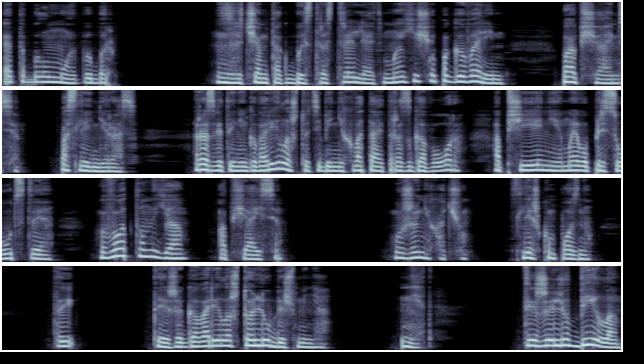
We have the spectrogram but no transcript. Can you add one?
Это был мой выбор. Зачем так быстро стрелять? Мы еще поговорим. Пообщаемся. Последний раз. Разве ты не говорила, что тебе не хватает разговоров, общения, моего присутствия? Вот он я, общайся. Уже не хочу. Слишком поздно. Ты... Ты же говорила, что любишь меня. Нет, ты же любила.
